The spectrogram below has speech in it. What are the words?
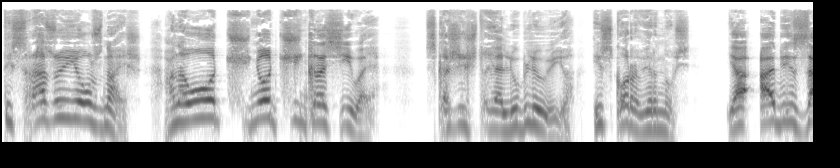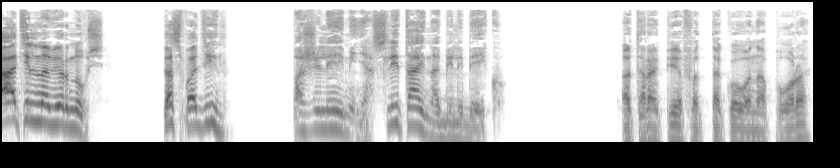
Ты сразу ее узнаешь. Она очень-очень красивая. Скажи, что я люблю ее и скоро вернусь. Я обязательно вернусь. Господин, пожалей меня, слетай на Белебейку. Оторопев от такого напора,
